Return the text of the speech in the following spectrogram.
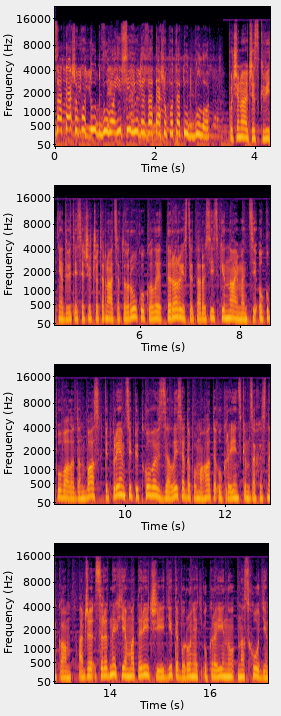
за те, щоб отут було, і всі люди за те, щоб оце тут було. Починаючи з квітня 2014 року, коли терористи та російські найманці окупували Донбас, підприємці Підкови взялися допомагати українським захисникам, адже серед них є матері, чиї діти боронять Україну на сході.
